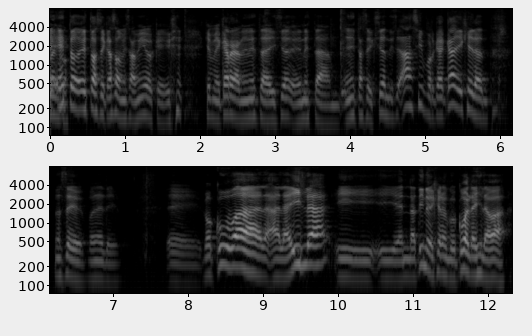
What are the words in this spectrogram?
Franco. esto, esto hace caso a mis amigos que, que me cargan en esta edición, en esta, en esta sección. Dice, ah, sí, porque acá dijeron, no sé, ponele. eh, Goku va a la, a la isla y, y en latino dijeron Goku a la isla va.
